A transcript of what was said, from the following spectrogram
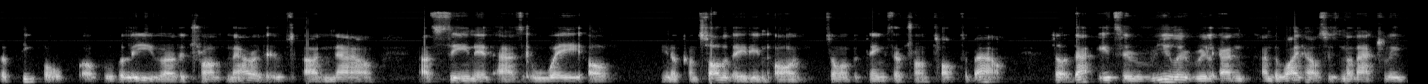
the people who believe uh, the Trump narratives are now seeing it as a way of, you know, consolidating on some of the things that Trump talked about. So that it's a really, really, and, and the White House is not actually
